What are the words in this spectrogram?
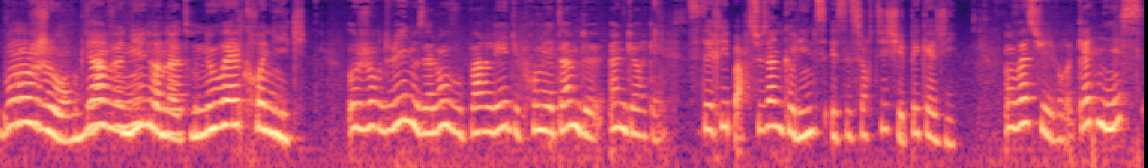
Bonjour, bienvenue dans notre nouvelle chronique. Aujourd'hui, nous allons vous parler du premier tome de Hunger Games. C'est écrit par Suzanne Collins et c'est sorti chez PKJ. On va suivre Katniss,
